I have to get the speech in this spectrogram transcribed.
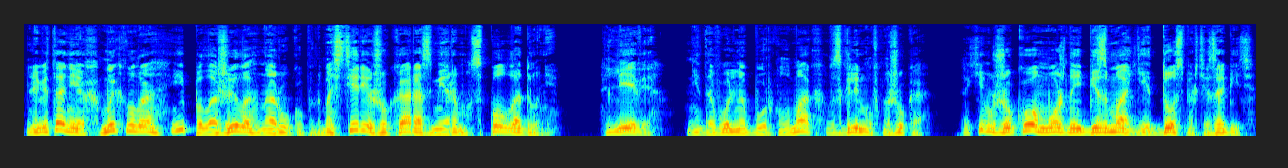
Левитание хмыкнула и положила на руку подмастерья жука размером с пол ладони. «Леви!» — недовольно буркнул маг, взглянув на жука. «Таким жуком можно и без магии до смерти забить.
